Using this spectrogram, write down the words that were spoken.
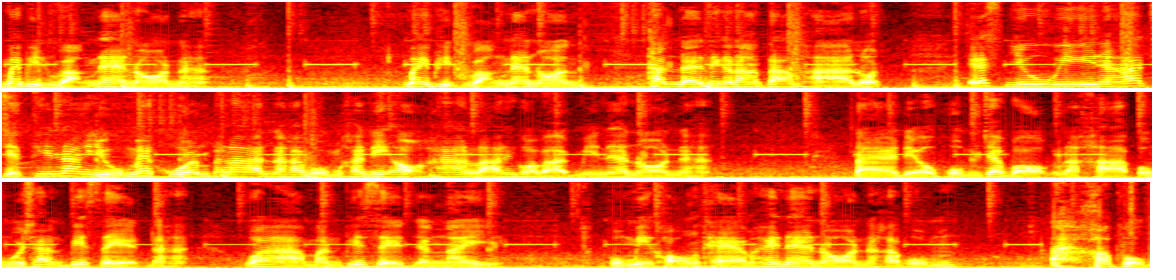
ไม่ผิดหวังแน่นอนนะฮะไม่ผิดหวังแน่นอน ท่านใดที่กำลังตามหารถ SUV นะฮะเจ็ดที่นั่งอยู่ไม่ควรพลาดนะครับผมคันนี้ออกห้างล้านกว่าบาทมีแน่นอนนะฮะแต่เดี๋ยวผมจะบอกราคาโปรโมชั่นพิเศษนะฮะว่ามันพิเศษยังไง ผมมีของแถมให้แน่นอนนะครับผม อะครับผม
